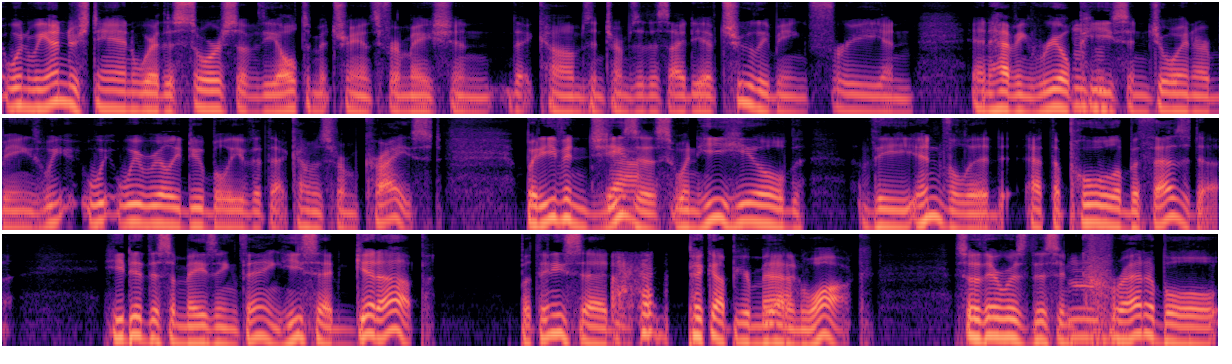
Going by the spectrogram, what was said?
when we understand where the source of the ultimate transformation that comes in terms of this idea of truly being free and and having real mm-hmm. peace and joy in our beings, we, we we really do believe that that comes from Christ. But even Jesus, yeah. when he healed the invalid at the pool of Bethesda, he did this amazing thing. He said, "Get up," but then he said, "Pick up your mat yeah. and walk." So there was this mm. incredible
